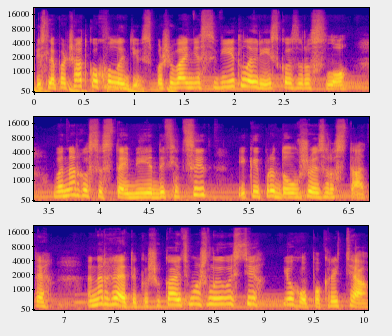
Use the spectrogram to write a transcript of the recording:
Після початку холодів споживання світла різко зросло. В енергосистемі є дефіцит, який продовжує зростати. Енергетики шукають можливості його покриття.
